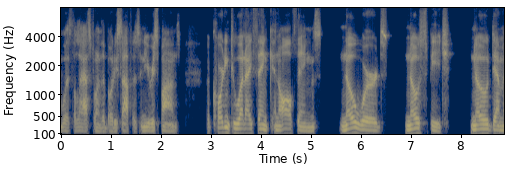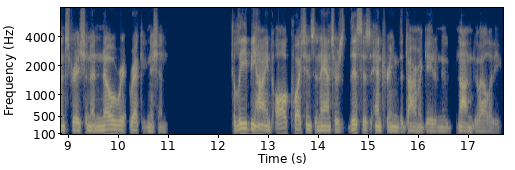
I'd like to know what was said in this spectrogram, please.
was the last one of the bodhisattvas, and he responds, according to what I think in all things, no words, no speech, no demonstration, and no re- recognition to leave behind all questions and answers, this is entering the Dharma gate of non duality.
